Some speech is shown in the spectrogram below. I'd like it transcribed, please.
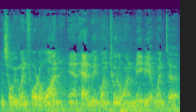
And so we win four to one, and had we won two to one, maybe it went to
